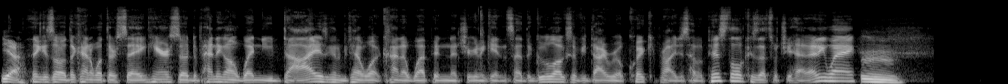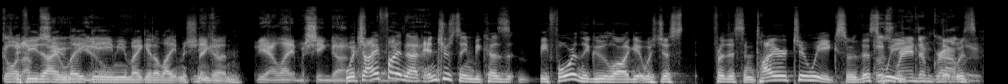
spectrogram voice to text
Yeah. I think is the kind of what they're saying here. So depending on when you die is going to depend what kind of weapon that you're going to get inside the gulag. So if you die real quick, you probably just have a pistol because that's what you had anyway. Mm. Going If you die to, late you know, game, you might get a light machine like gun. yeah, light machine gun, Which I find like that, interesting because before in the gulag, it was just for this entire two weeks or this It was week. random ground it was loot.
